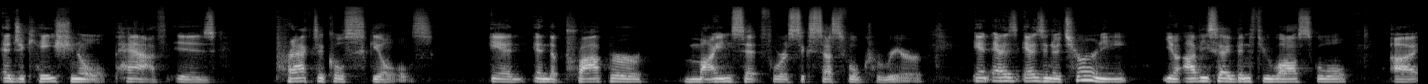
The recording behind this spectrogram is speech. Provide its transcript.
educational path is practical skills and and the proper mindset for a successful career. And as as an attorney, you know, obviously I've been through law school. Uh,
